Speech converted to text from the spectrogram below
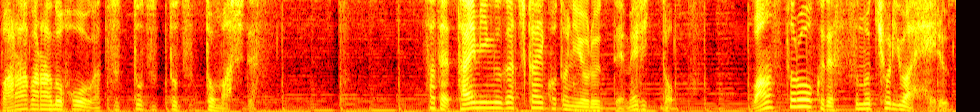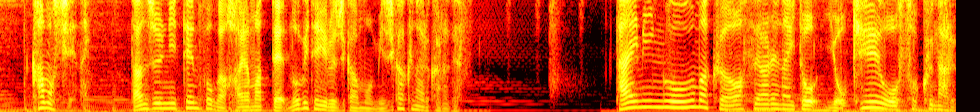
バラバラの方がずっとずっとずっとマシです。さてタイミングが近いことによるデメリット。ワンストロークで進む距離は減るかもしれない。単純にテンポが早まって伸びている時間も短くなるからです。タイミングをうまく合わせられないと余計遅くなる。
